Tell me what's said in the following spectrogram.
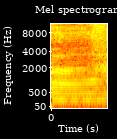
嗯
